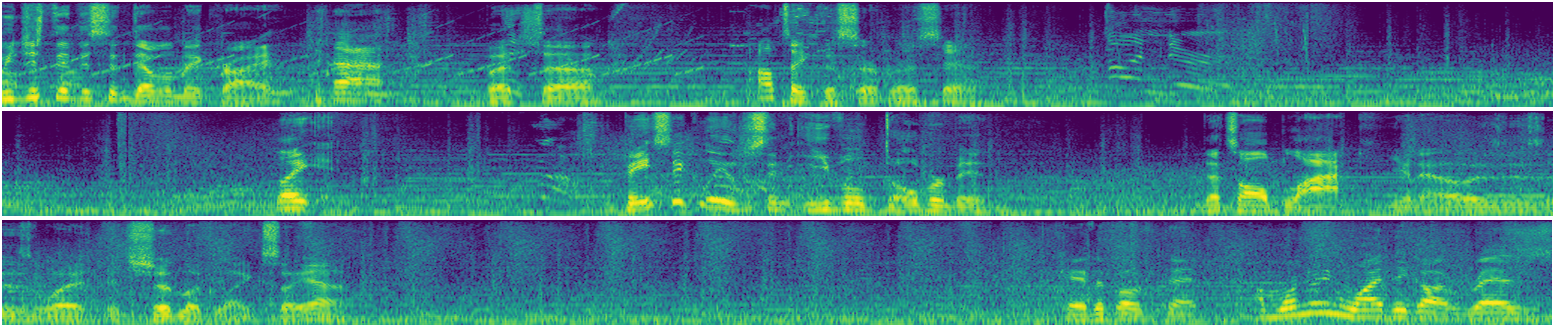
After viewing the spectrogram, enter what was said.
We just did this in Devil May Cry, but uh, I'll take this Cerberus. Yeah. Thunder. Like, basically, just an evil Doberman that's all black, you know, is, is, is what it should look like. So, yeah. Okay, they're both dead. I'm wondering why they got res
